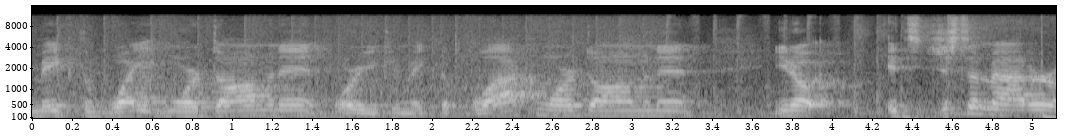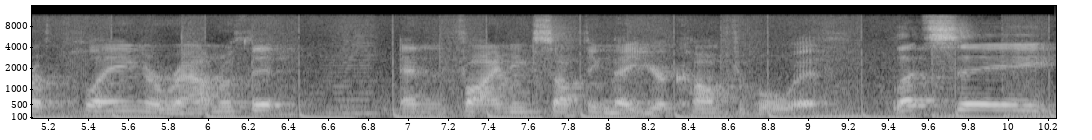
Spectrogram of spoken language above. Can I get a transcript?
make the white more dominant or you can make the black more dominant. You know, it's just a matter of playing around with it and finding something that you're comfortable with. Let's say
